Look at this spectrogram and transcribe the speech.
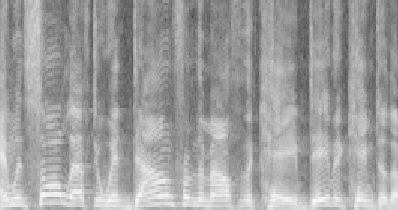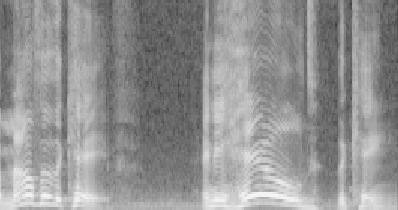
And when Saul left and went down from the mouth of the cave, David came to the mouth of the cave, and he hailed the king.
